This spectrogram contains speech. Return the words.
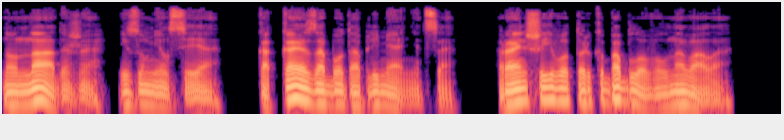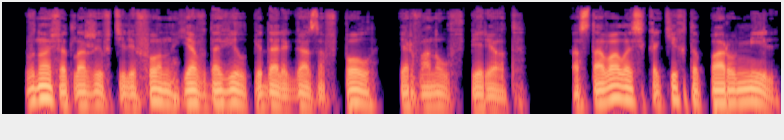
«Ну надо же!» — изумился я. «Какая забота о племяннице!» Раньше его только бабло волновало. Вновь отложив телефон, я вдавил педаль газа в пол и рванул вперед. Оставалось каких-то пару миль,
